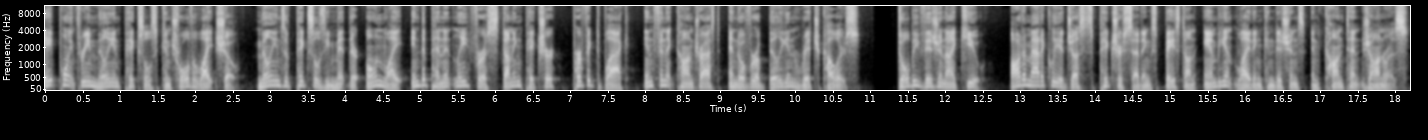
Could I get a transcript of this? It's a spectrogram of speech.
8.3 million pixels control the light show. Millions of pixels emit their own light independently for a stunning picture, perfect black, infinite contrast, and over a billion rich colors. Dolby Vision IQ automatically adjusts picture settings based on ambient lighting conditions and content genres.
